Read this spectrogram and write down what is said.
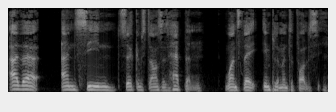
other unseen circumstances happen once they implement a policy.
